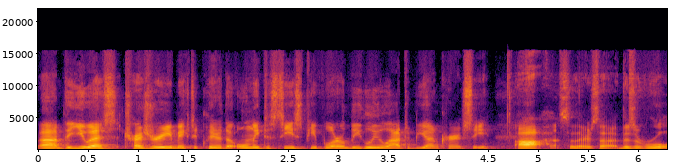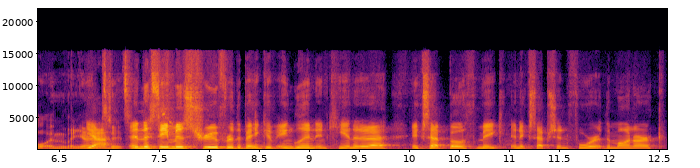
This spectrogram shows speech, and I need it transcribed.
Um, the U.S. Treasury makes it clear that only deceased people are legally allowed to be on currency. Ah, so there's a there's a rule in the United yeah, States. at and the least. same is true for the Bank of England and Canada, except both make an exception for the monarch.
